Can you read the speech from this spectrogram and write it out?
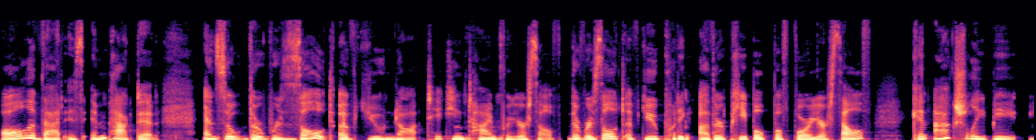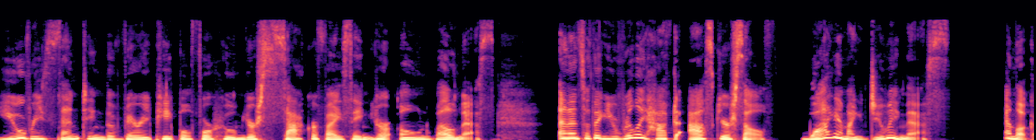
all of that is impacted. And so the result of you not taking time for yourself, the result of you putting other people before yourself can actually be you resenting the very people for whom you're sacrificing your own wellness. And then so that you really have to ask yourself, why am I doing this? And look,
